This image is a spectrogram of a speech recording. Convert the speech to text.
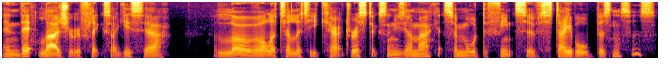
and that largely reflects, I guess, our lower volatility characteristics in New Zealand market, so more defensive, stable businesses.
